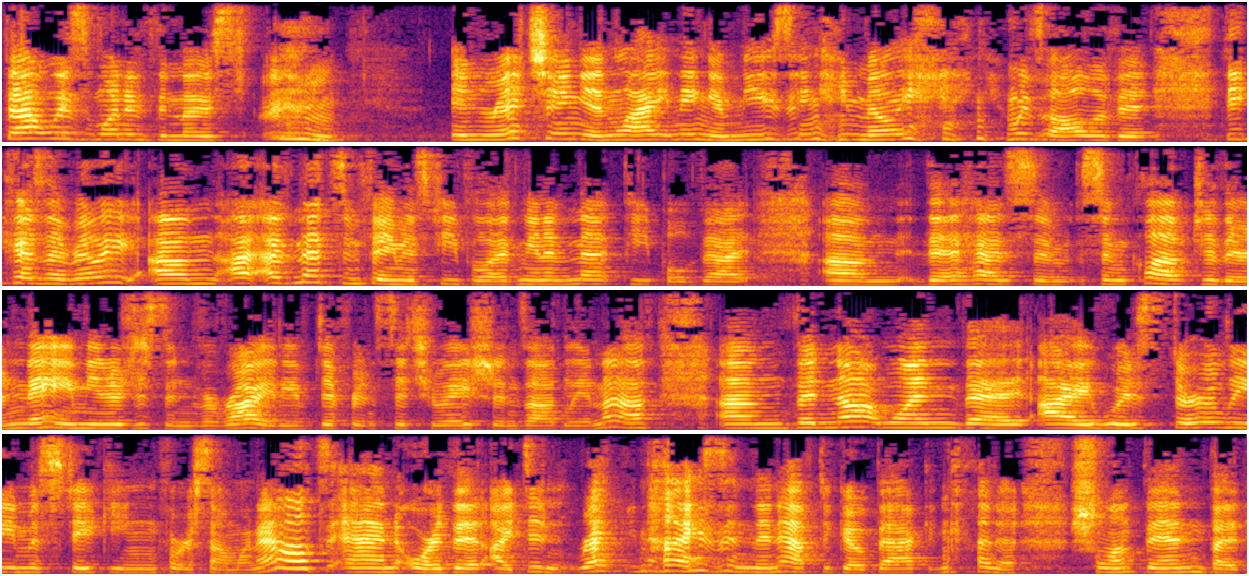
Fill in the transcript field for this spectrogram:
that was one of the most enriching, enlightening, amusing, humiliating. it was all of it because I really, um, I, have met some famous people. I mean, I've met people that um, that has some some clout to their name, you know, just in variety of different situations. Oddly enough, um, but not one that I was thoroughly mistaking for someone else, and or that I didn't recognize and then have to go back and kind of schlump in. But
